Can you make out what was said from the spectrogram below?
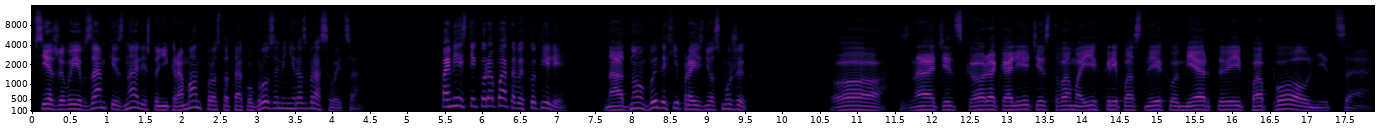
Все живые в замке знали, что некромант просто так угрозами не разбрасывается. «Поместье Куропатовых купили!» На одном выдохе произнес мужик. «О, значит, скоро количество моих крепостных у мертвей пополнится!»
